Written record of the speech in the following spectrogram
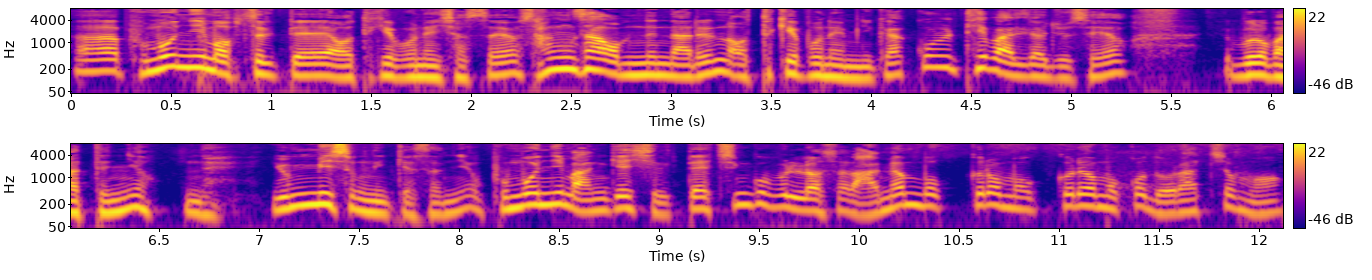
아, 부모님 없을 때 어떻게 보내셨어요? 상사 없는 날은 어떻게 보냅니까? 꿀팁 알려주세요. 물어봤더니요. 네. 윤미숙님께서는요. 부모님 안 계실 때 친구 불러서 라면 먹 끓여 먹 끓여 먹고 놀았죠. 뭐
